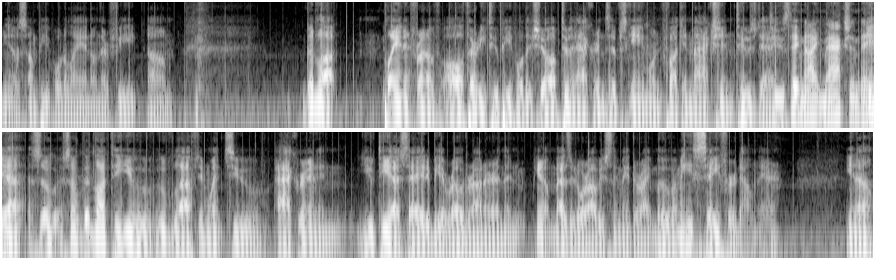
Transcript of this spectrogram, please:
you know some people to land on their feet. Um, good luck playing in front of all 32 people that show up to an Akron Zips game on fucking MACtion Tuesday. Tuesday night action, baby. Yeah, so so good luck to you who who've left and went to Akron and UTSA to be a road runner, and then you know Mesidor obviously made the right move. I mean he's safer down there, you know.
